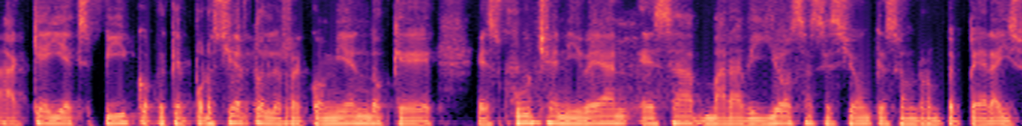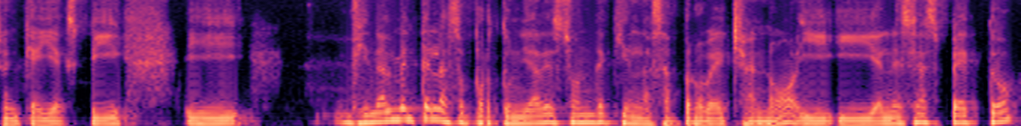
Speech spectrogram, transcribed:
a KXP, que por cierto les recomiendo que escuchen y vean esa maravillosa sesión que Son Rompepera hizo en KXP y finalmente las oportunidades son de quien las aprovecha, ¿no? Y, y en ese aspecto,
